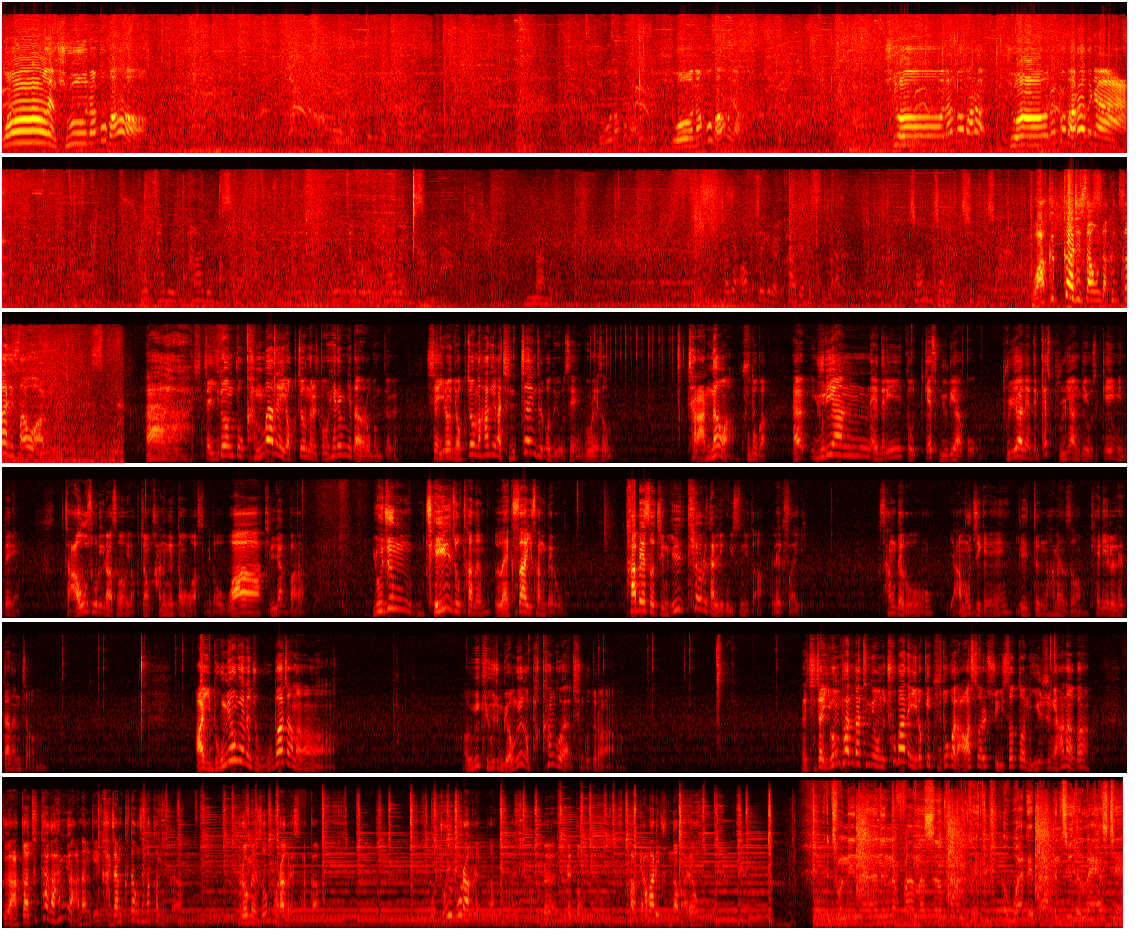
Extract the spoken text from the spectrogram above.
와, 그냥 시원한 거 봐. 시원한 거 봐. 시원한 거 봐, 그냥. 시원한 거 봐라. 시원한 거 봐라, 그냥. 와, 끝까지 싸운다. 끝까지 싸워, 아주. 아, 진짜 이런 또 간만에 역전을 또 해냅니다, 여러분들. 진짜 이런 역전 하기가 진짜 힘들거든, 요새, 롤에서. 잘 안 나와, 구도가. 아, 유리한 애들이 또 계속 유리하고, 불리한 애들이 계속 불리한 게 요새 게임인데, 자, 아우솔이라서 역전 가능했던 것 같습니다. 와, 딜량 봐라. 요즘 제일 좋다는 렉사이 상대로 탑에서 지금 1티어를 달리고 있습니다. 렉사이. 상대로 야무지게 1등 하면서 캐리를 했다는 점. 아, 이 노명에는 좀 오바잖아. 아, 왜 이렇게 요즘 명예가 박한 거야, 친구들아. 근데 진짜 이번 판 같은 경우는 초반에 이렇게 구도가 나왔을 수 있었던 이유 중에 하나가 그 아까 트타가 합류 안 한 게 가장 크다고 생각합니다. 그러면서 뭐라 그랬어 아까? 뭐 쫄보라 그랬나? 뭐 뭐 그래 그랬던 게 스타 뼈마리 존나 마려웠고 29 and I find myself wondering what did happen to the last 10.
